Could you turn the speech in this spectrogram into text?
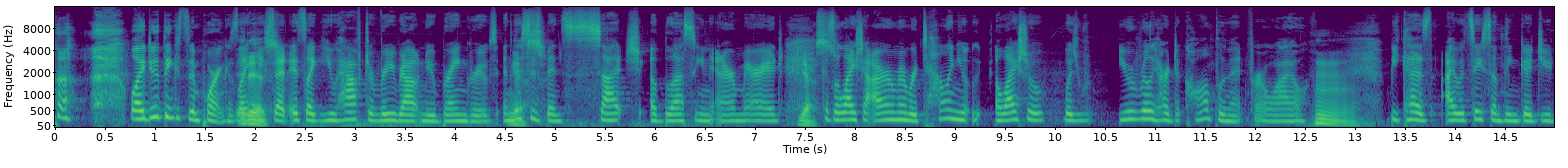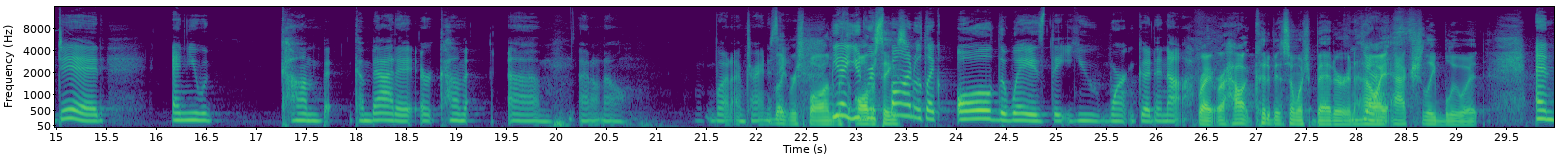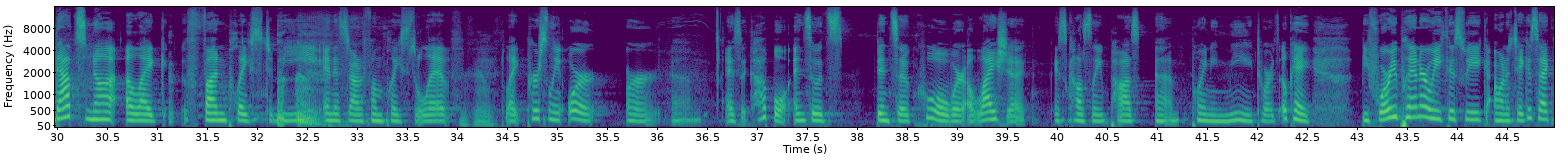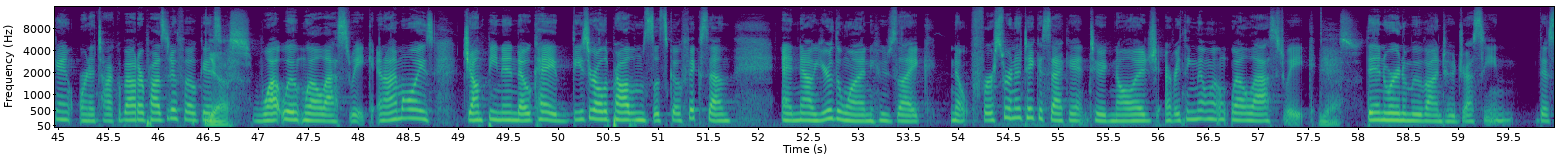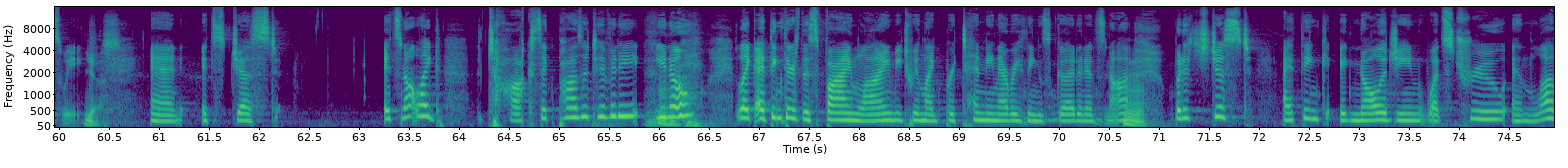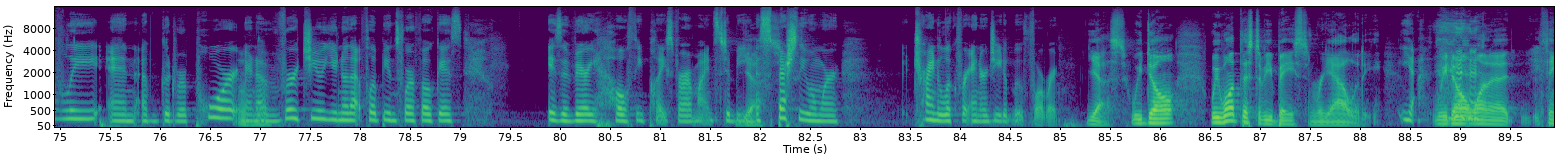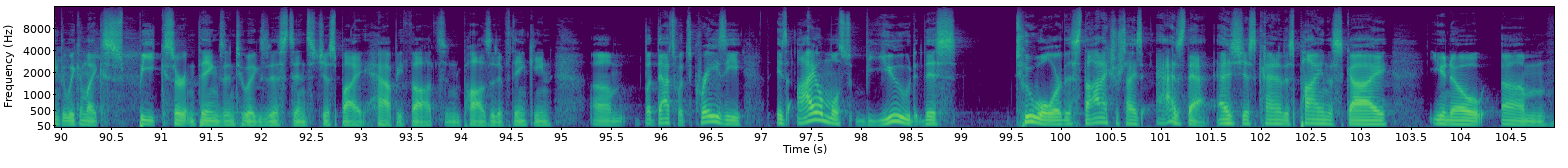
Well, I do think it's important because, like you said, it's like you have to reroute new brain grooves, and this has been such a blessing in our marriage. Yes. Because Elisha, I remember telling you, Elisha was you were really hard to compliment for a while Hmm. because I would say something good you did, and you would come combat it or come. Um, I don't know what I'm trying to say. Like respond Yeah, with you'd all the things- respond with like all the ways that you weren't good enough. Right, or how it could have been so much better, and how I actually blew it. and that's not a like fun place to be and it's not a fun place to live like personally or or um, as a couple and so it's been so cool where elisha is constantly pos- um, pointing me towards okay before we plan our week this week i want to take a second we're going to talk about our positive focus Yes. what went well last week and i'm always jumping into okay these are all the problems let's go fix them and now you're the one who's like no first we're going to take a second to acknowledge everything that went well last week Yes. then we're going to move on to addressing this week. Yes. And it's just, it's not like toxic positivity, you know? like, I think there's this fine line between like pretending everything's good and it's not, hmm. but it's just, I think acknowledging what's true and lovely and of good report and of virtue, you know, that Philippians 4 focus is a very healthy place for our minds to be, Yes. especially when we're trying to look for energy to move forward. Yes. We don't. We want this to be based in reality. Yeah. we don't want to think that we can like speak certain things into existence just by happy thoughts and positive thinking. Um, but that's what's crazy is I almost viewed this tool or this thought exercise as that, as just kind of this pie in the sky, you know, um,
